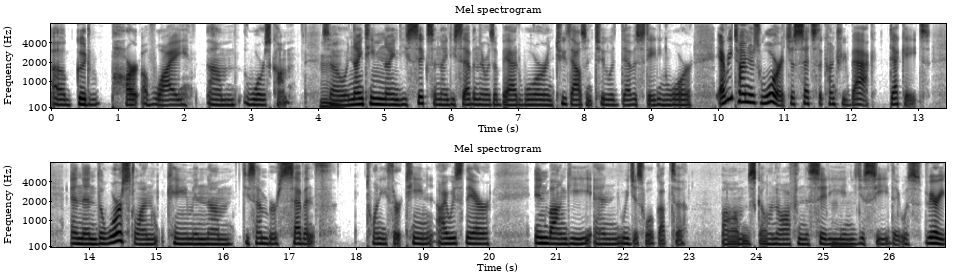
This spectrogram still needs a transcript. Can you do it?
a good part of why um, wars come. So in 1996 and 97, there was a bad war. In 2002, a devastating war. Every time there's war, it just sets the country back decades. And then the worst one came in um, December 7th, 2013. I was there in Bangui, and we just woke up to bombs going off in the city, mm. and you just see that it was very,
